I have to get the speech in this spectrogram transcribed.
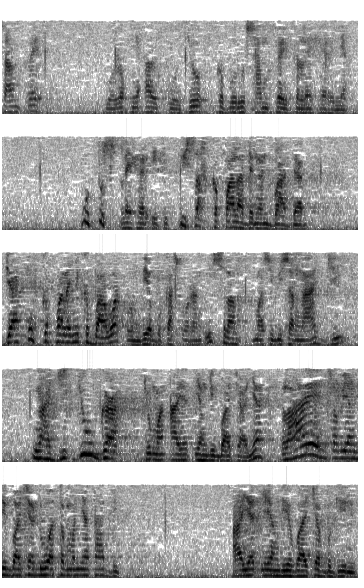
Sampai goloknya al-kujo keburu sampai ke lehernya. Putus leher itu, pisah kepala dengan badan. Jatuh kepalanya ke bawah, oh, dia bekas orang Islam, masih bisa ngaji. Ngaji juga, cuman ayat yang dibacanya lain sama yang dibaca dua temannya tadi. Ayat yang dia baca begini.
